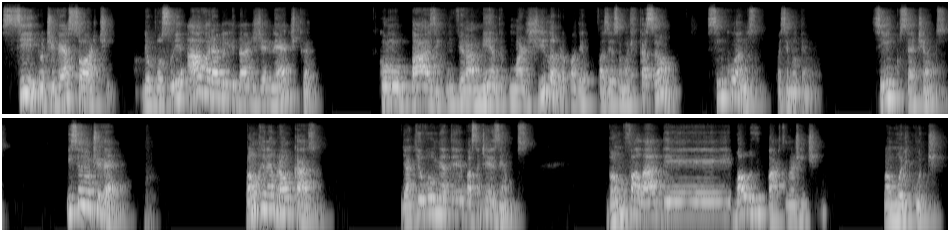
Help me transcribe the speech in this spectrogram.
se eu tiver a sorte de eu possuir a variabilidade genética como base, como ferramenta, como argila para poder fazer essa modificação, cinco anos vai ser meu tempo. Cinco, sete anos. E se eu não tiver? Vamos relembrar um caso. E aqui eu vou me ater bastante a exemplos. Vamos falar de Mauro do Parto, na Argentina. Uma molicute.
